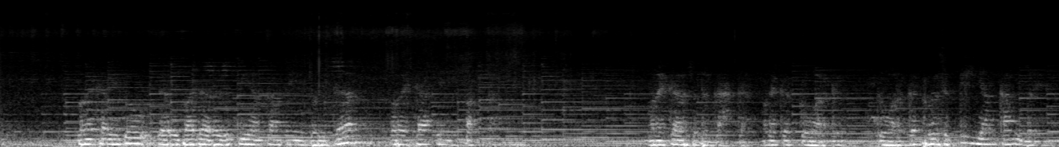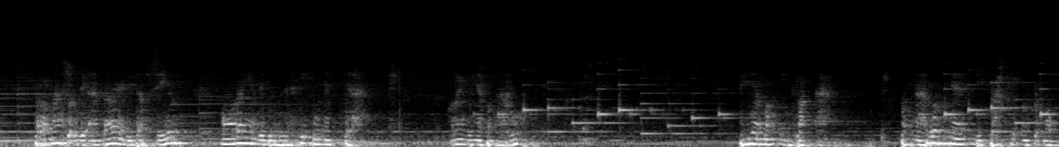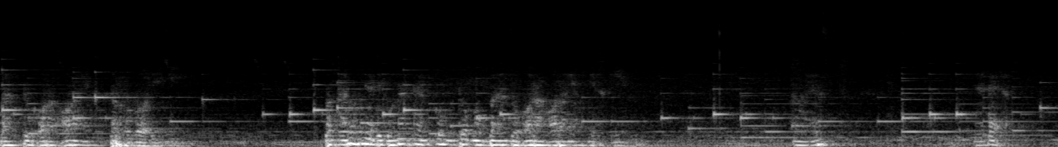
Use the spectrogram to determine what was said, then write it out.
mereka itu daripada rezeki yang kami berikan mereka infak mereka sedekahkan mereka keluarkan keluarkan rezeki yang kami berikan. Termasuk di antaranya di tafsir orang yang diberi rezeki punya jah orang yang punya pengaruh. Dia menginfakkan. Pengaruhnya dipakai untuk membantu orang-orang yang terzolimi pengaruhnya digunakan untuk membantu orang-orang yang miskin nah, ya. ya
